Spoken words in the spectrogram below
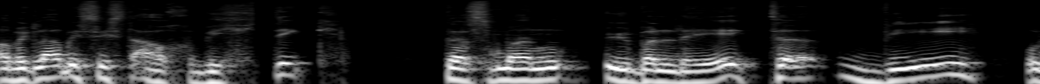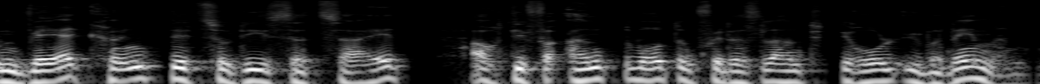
Aber ich glaube, es ist auch wichtig, dass man überlegt, wie und wer könnte zu dieser Zeit auch die Verantwortung für das Land Tirol übernehmen.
